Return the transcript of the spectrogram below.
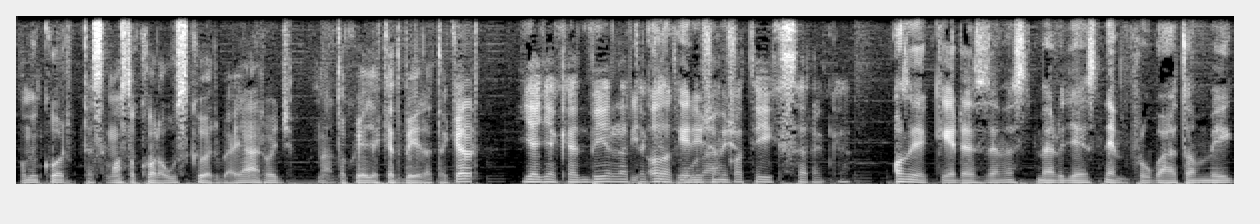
amikor teszem azt a kalauz körbe jár, hogy látok a jegyeket, béleteket. Jegyeket, bérleteket, Az a kérdésem is- ékszereket. Azért kérdezzem ezt, mert ugye ezt nem próbáltam még,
